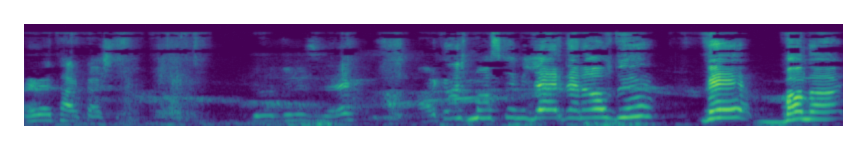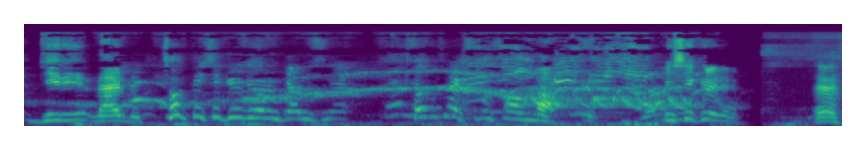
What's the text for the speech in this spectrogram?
Evet arkadaşlar. Gördüğünüz üzere arkadaş maskemi yerden aldı ve bana geri verdi. Çok teşekkür ediyorum kendisine. Kalacaksınız sonunda. Teşekkür ederim. Evet.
